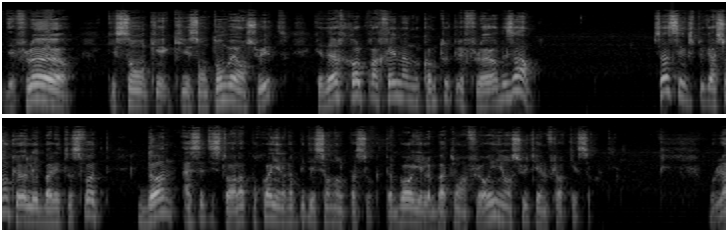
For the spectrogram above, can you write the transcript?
Des fleurs qui sont, qui, qui sont tombées ensuite, comme toutes les fleurs des arbres. Ça, c'est l'explication que les balétosphot donne à cette histoire-là pourquoi il y a une répétition dans le pasuk? D'abord, il y a le bâton à fleuri, et ensuite, il y a une fleur qui est sortie. Mais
